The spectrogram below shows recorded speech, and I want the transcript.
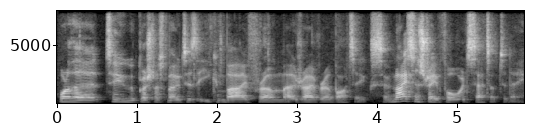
one of the two brushless motors that you can buy from ODrive Robotics. So nice and straightforward setup today.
